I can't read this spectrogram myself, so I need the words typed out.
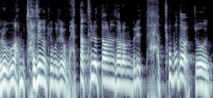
여러분 한번 잘 생각해 보세요. 맞다 틀렸다 하는 사람들이 다 초보다 저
